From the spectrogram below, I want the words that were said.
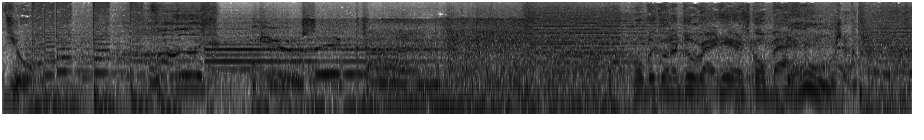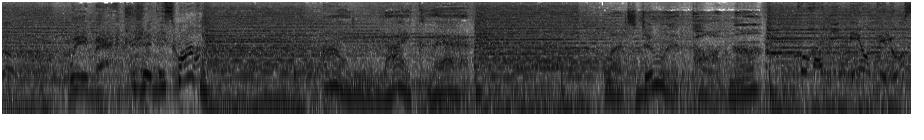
radio. Music time. What we're gonna do right here is go back. Rouge. Way back. Jeudi soir I like that. Let's do it, partner. Coralie et Othello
